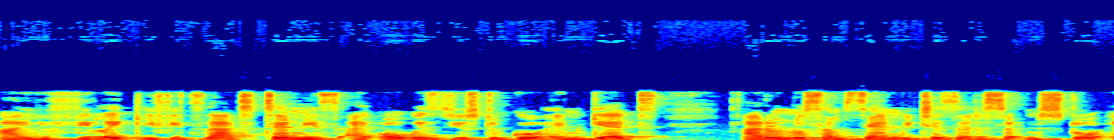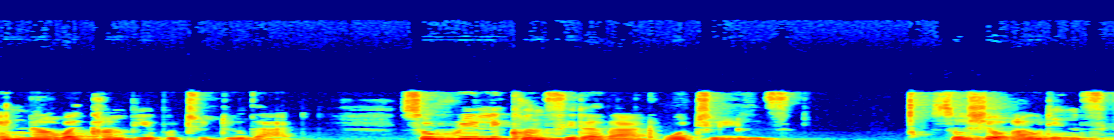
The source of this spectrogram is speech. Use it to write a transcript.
Uh, you feel like if it's that tennis, I always used to go and get, I don't know, some sandwiches at a certain store, and now I can't be able to do that. So really consider that what you lose. Social outings,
